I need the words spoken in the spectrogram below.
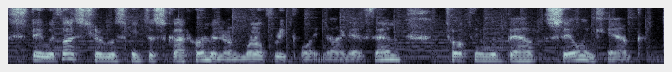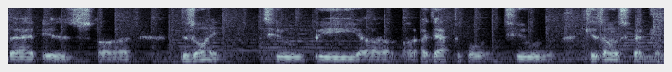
stay with us. You're listening to Scott Herman on 103.9 FM, talking about sailing camp that is uh, designed to be uh, adaptable to kids on the spectrum.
